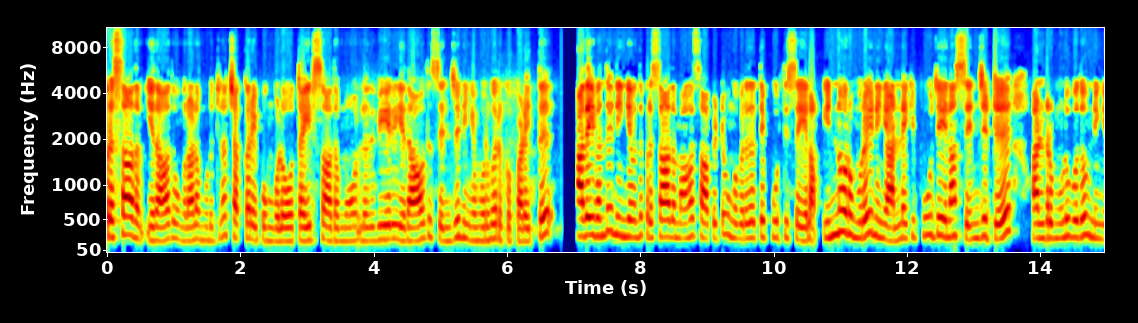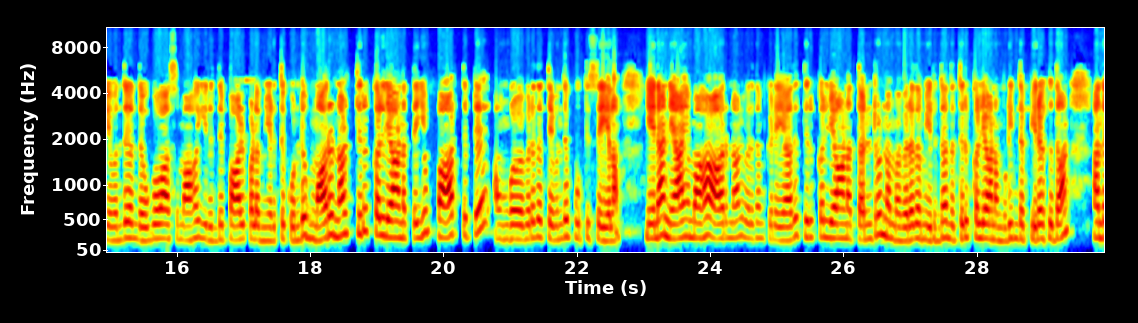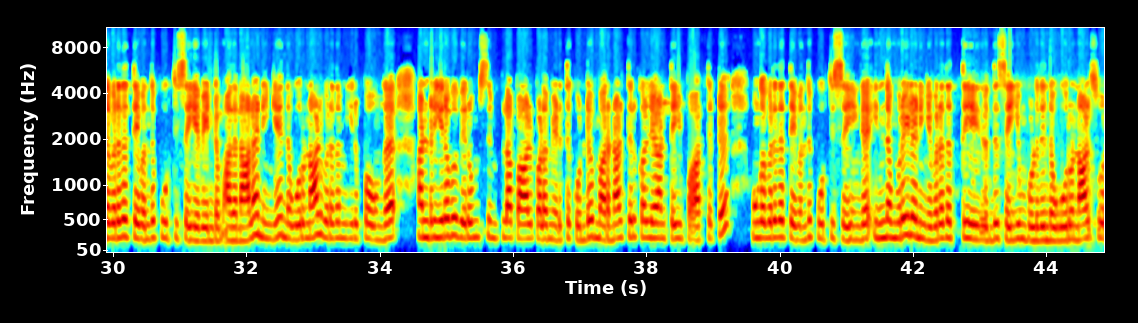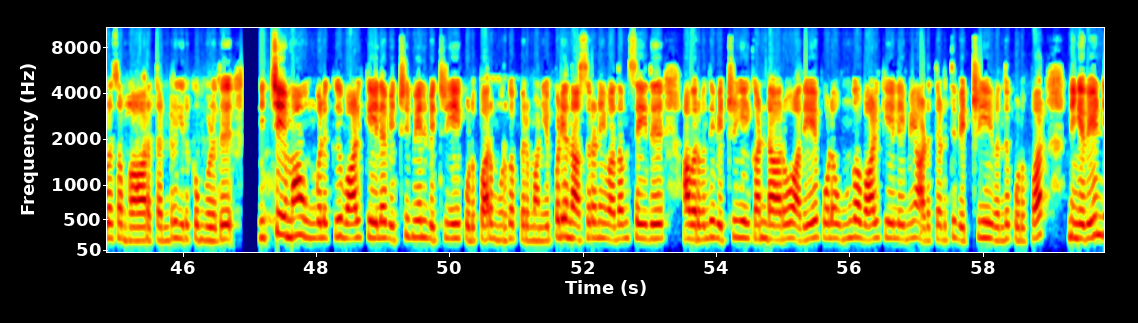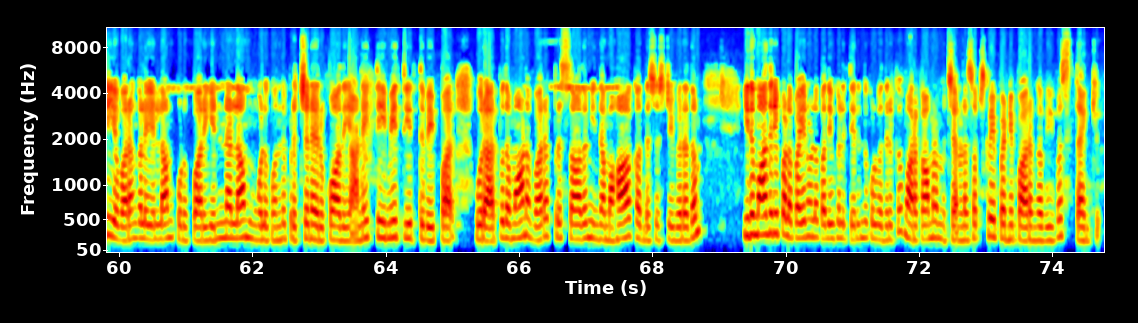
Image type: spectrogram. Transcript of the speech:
பிரசாதம் ஏதாவது உங்களால் முடிஞ்சுன்னா சர்க்கரை பொங்கலோ தயிர் சாதமோ அல்லது வேறு ஏதாவது செஞ்சு நீங்கள் முருகருக்கு படைத்து அதை வந்து நீங்கள் வந்து பிரசாதமாக சாப்பிட்டு உங்கள் விரதத்தை பூர்த்தி செய்யலாம். இன்னொரு முறை நீங்கள் அன்னைக்கு பூஜையெல்லாம் செஞ்சுட்டு அன்று முழுவதும் நீங்கள் வந்து அந்த உபவாசமாக இருந்து பால் பழம் எடுத்துக்கொண்டு மறுநாள் திருக்கல்யாணத்தையும் பார்த்துட்டு அவங்க விரதத்தை வந்து பூர்த்தி செய்யலாம். ஏன்னா நியாயமாக ஆறு நாள் விரதம் கிடையாது. திருக்கல்யாணத்தன்றும் நம்ம விரதம் இருந்து அந்த திருக்கல்யாணம் முடிந்த பிறகு தான் அந்த விரதத்தை வந்து பூர்த்தி செய்ய வேண்டும். அதனால் நீங்கள் இந்த ஒரு நாள் விரதம் இருப்பவங்க அன்று இரவு வெறும் சிம்பிளாக பால் பழம் எடுத்து கொண்டு மறுநாள் திருக்கல்யாணத்தையும் பார்த்துட்டு உங்கள் விரதத்தை வந்து பூர்த்தி செய்யுங்க. இந்த முறையில் நீங்கள் விரதத்தை வந்து செய்யும் பொழுது இந்த ஒரு நாள் சூரசம்ஹாரத்தன்று இருக்கும் பொழுது நிச்சயமாக உங்களுக்கு வாழ்க்கையில் வெற்றி மேல் வெற்றியை கொடுப்பார் முருகப்பெருமான். எப்படி அந்த அசுரனை வதம் செய்து அவர் வந்து வெற்றியை கண்டாரோ அதே போல் உங்கள் வாழ்க்கையிலையுமே அடுத்தடுத்து வெற்றியை வந்து கொடுப்பார். நீங்கள் வேண்டிய வரங்களை எல்லாம் கொடுப்பார். என்னெல்லாம் உங்களுக்கு வந்து பிரச்சனை இருக்கோ அதை அனைத்தையுமே தீர்த்து வைப்பார். ஒரு அற்புதமான வரப்பிரசாதம் இந்த மகா கந்த சஷ்டி விரதம். இது மாதிரி பல பயனுள்ள பதிவுகளை தெரிந்து கொள்வதற்கு மறக்காமல் நம்ம சேனலை சப்ஸ்கிரைப் பண்ணி பாருங்கள் வீவர்ஸ் தேங்க்யூ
